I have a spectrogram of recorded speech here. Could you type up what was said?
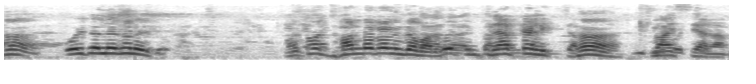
হ্যাঁ ওইটা লেখা নেই তো। হয়তো ঝান্ডাটা নিতে পারবে কিন্তু ক্লাবটা লিখতে হ্যাঁ। জয় শ্রীরাম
